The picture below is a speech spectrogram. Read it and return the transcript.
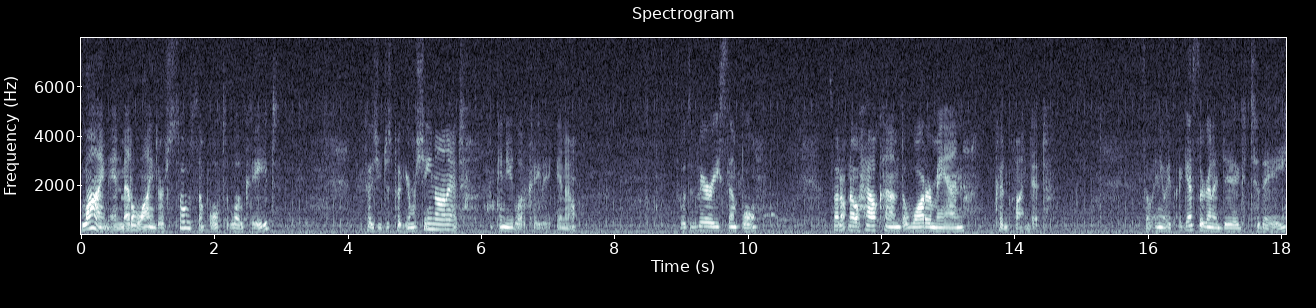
line, and metal lines are so simple to locate because you just put your machine on it and you locate it. You know, so it's very simple. So I don't know how come the waterman couldn't find it. So anyways, I guess they're gonna dig today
